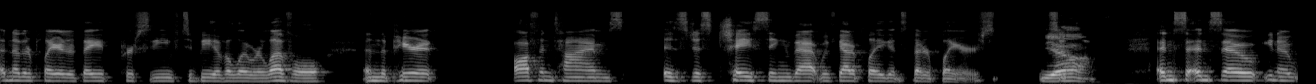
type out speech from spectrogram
another player that they perceive to be of a lower level and the parent oftentimes is just chasing that we've got to play against better players. Yeah. so, and so and so you know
